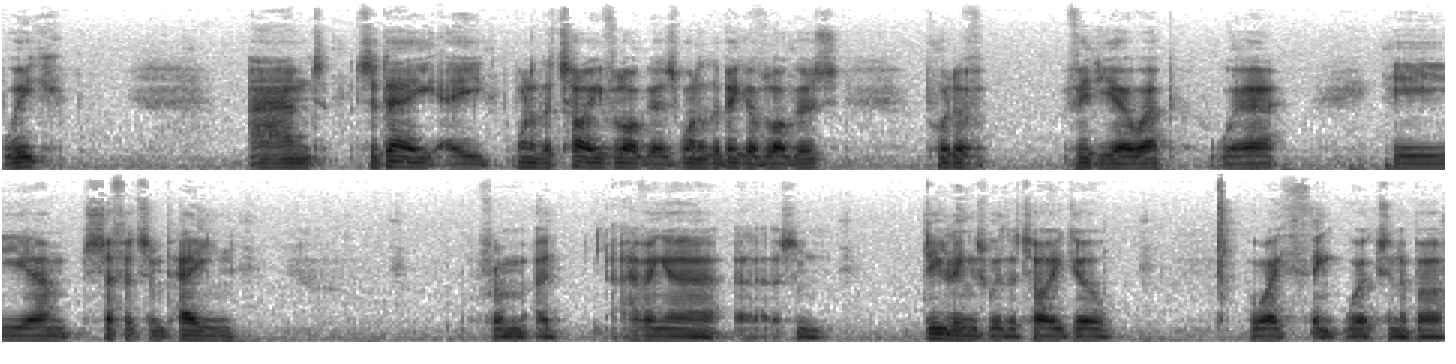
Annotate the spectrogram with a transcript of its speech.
week and today a one of the Thai vloggers, one of the bigger vloggers, put a video up where he um, suffered some pain from a, having a, some dealings with a Thai girl who I think works in a bar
